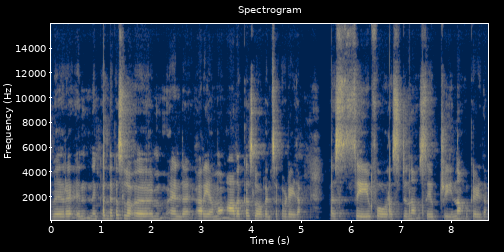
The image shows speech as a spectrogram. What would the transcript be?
വേറെ നിങ്ങൾക്ക് എന്തൊക്കെ സ്ലോ എന്താ അറിയാമോ? അതൊക്കെ സ്ലോഗൻസ് ഒക്കെ ഇവിടെ എഴുതാം. ഇപ്പം സേവ് ഫോറസ്റ്റ് എന്നോ സേവ് ട്രീ എന്നോ ഒക്കെ എഴുതാം.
